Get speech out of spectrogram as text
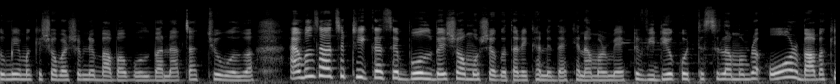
তুমি আমাকে সবার সামনে বাবা বলবা না চাচ্চু বলবা? আমি বলছি আচ্ছা ঠিক আছে, বলবে, সমস্যা কোথার এখানে দেখেন, আমার মেয়ে একটা ভিডিও করতেছিলাম আমরা। ওর বাবাকে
